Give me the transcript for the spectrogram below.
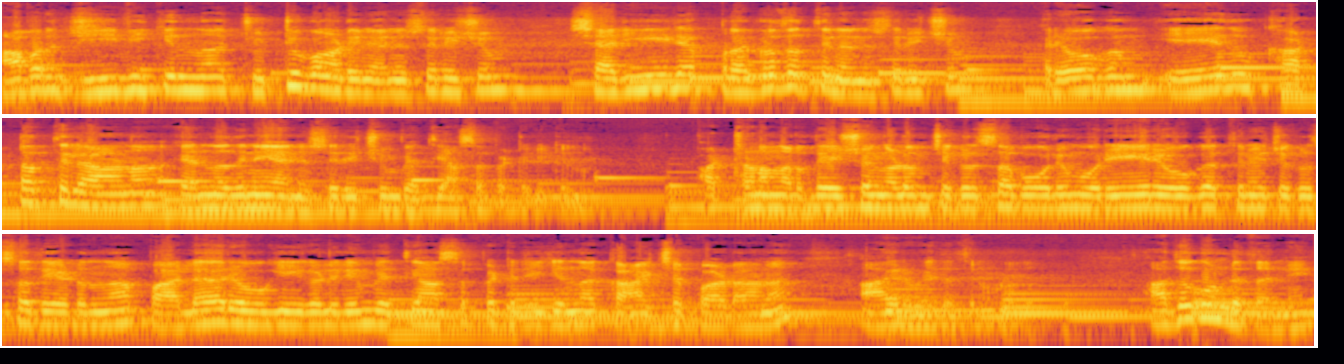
അവർ ജീവിക്കുന്ന ചുറ്റുപാടിനനുസരിച്ചും ശരീര പ്രകൃതത്തിനനുസരിച്ചും രോഗം ഏതു ഘട്ടത്തിലാണ് എന്നതിനെ അനുസരിച്ചും വ്യത്യാസപ്പെട്ടിരിക്കുന്നു. ഭക്ഷണ നിർദ്ദേശങ്ങളും ചികിത്സ പോലും ഒരേ രോഗത്തിന് ചികിത്സ തേടുന്ന പല രോഗികളിലും വ്യത്യാസപ്പെട്ടിരിക്കുന്ന കാഴ്ചപ്പാടാണ് ആയുർവേദത്തിനുള്ളത്. അതുകൊണ്ട് തന്നെ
